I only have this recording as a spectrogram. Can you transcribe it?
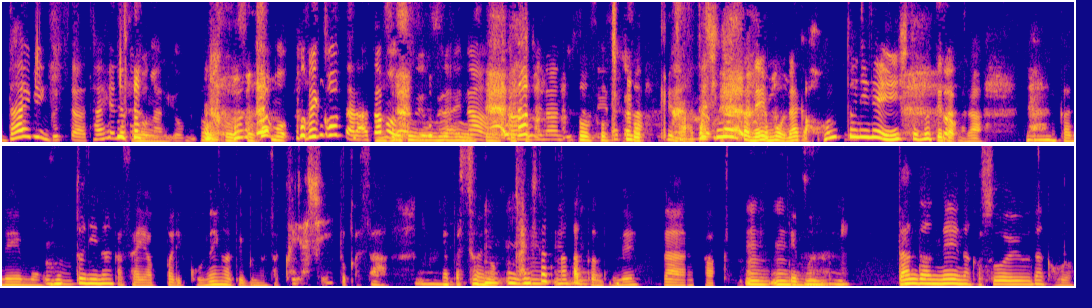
ダイビングしたら大変なことになるよ、みたい。な。もう飛び込んだら頭を打つよぐらいな感じなんですよね。そうそうだから、そう私なんかねもうなんか本当にねいい人ぶってたからなんかねもう本当になんかさやっぱりこうネガティブなさ悔しいとかさやっぱそういうの感じたくなかったんだよね。なんかうんうんでもだんだんねなんかそういうなんかほら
